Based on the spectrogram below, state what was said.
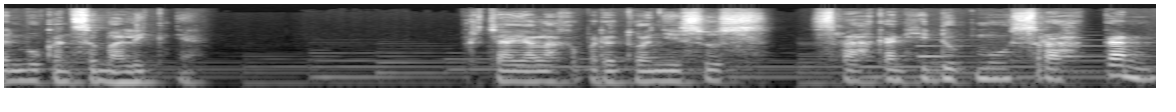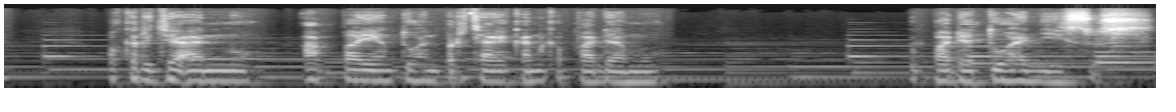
dan bukan sebaliknya. Percayalah kepada Tuhan Yesus, serahkan hidupmu, serahkan pekerjaanmu, apa yang Tuhan percayakan kepadamu, kepada Tuhan Yesus.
